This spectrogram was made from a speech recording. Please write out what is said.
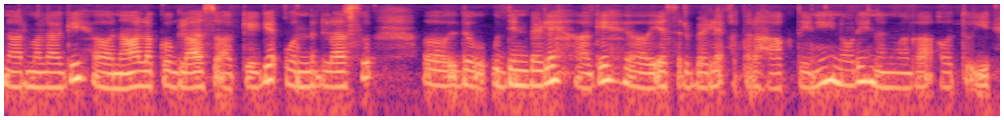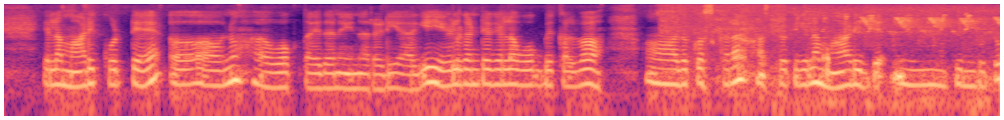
ನಾರ್ಮಲಾಗಿ ನಾಲ್ಕು ಗ್ಲಾಸ್ ಅಕ್ಕಿಗೆ ಒಂದು ಗ್ಲಾಸು ಇದು ಉದ್ದಿನಬೇಳೆ ಹಾಗೆ ಹೆಸರು ಬೇಳೆ ಆ ಥರ ಹಾಕ್ತೀನಿ. ನೋಡಿ ನನ್ನ ಮಗ ಅವತ್ತು ಈ ಎಲ್ಲ ಮಾಡಿ ಕೊಟ್ಟೆ. ಅವನು ಹೋಗ್ತಾ ಇದ್ದಾನೆ ಇನ್ನು ರೆಡಿಯಾಗಿ. ಏಳು ಗಂಟೆಗೆಲ್ಲ ಹೋಗ್ಬೇಕಲ್ವಾ? ಅದಕ್ಕೋಸ್ಕರ ಅಷ್ಟೊತ್ತಿಗೆಲ್ಲ ಮಾಡಿದ್ದೆ. ತಿಂದ್ಬಿಟ್ಟು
